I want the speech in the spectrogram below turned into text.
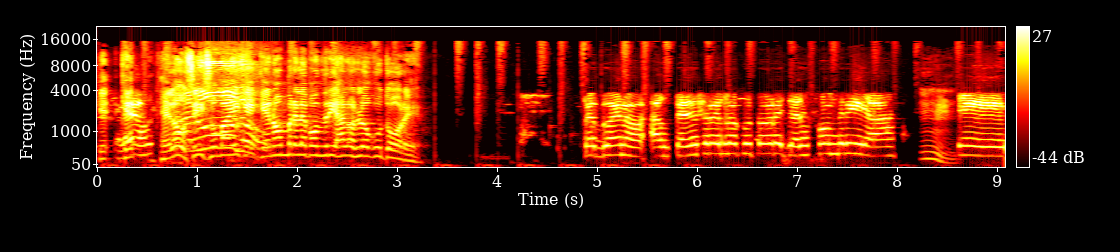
¿Qué, qué, hello, sí, Zumba ahí. ¿Qué, qué nombre le pondrías a los locutores? Pues bueno, a ustedes tres locutores yo les pondría Mm. eh,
